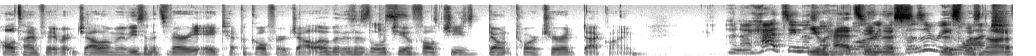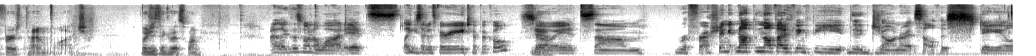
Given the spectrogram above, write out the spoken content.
all-time favorite Giallo movies, and it's very atypical for Giallo. But this is Lucio Fulci's "Don't Torture a Duckling." And I had seen this. you one had before. seen this. This was a rewatch. This was not a first-time watch. What do you think of this one? I like this one a lot. It's like you said, it's very atypical, so Yeah. it's um refreshing. Not not that I think the the genre itself is stale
